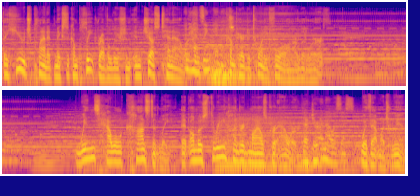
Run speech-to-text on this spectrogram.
The huge planet makes a complete revolution in just 10 hours. Enhancing image. Compared to 24 on our little Earth. Winds howl constantly at almost 300 miles per hour. Vector analysis. With that much wind,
